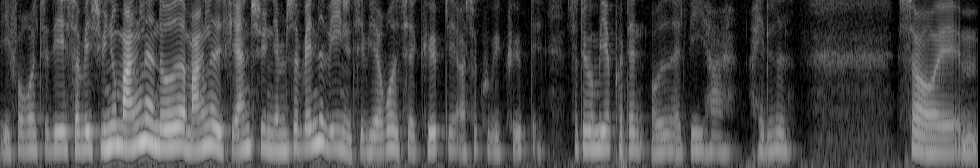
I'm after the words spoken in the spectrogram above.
i forhold til det. Så hvis vi nu manglede noget og manglede i fjernsyn, jamen så ventede vi egentlig til, vi har råd til at købe det, og så kunne vi købe det. Så det var mere på den måde, at vi har handlet. Så, øh,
